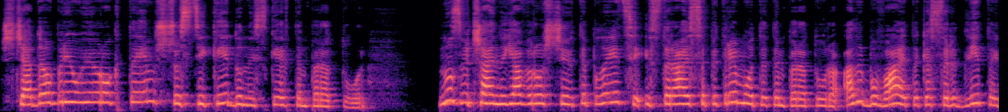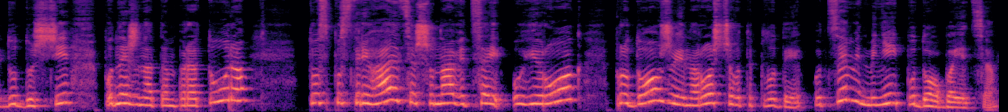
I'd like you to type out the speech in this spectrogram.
Ще добрий огірок тим, що стійкий до низьких температур. Ну, звичайно, я вирощую теплиці і стараюся підтримувати температуру, але буває таке серед літа йдуть дощі, понижена температура, то спостерігається, що навіть цей огірок продовжує нарощувати плоди. Оцим він мені й подобається.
